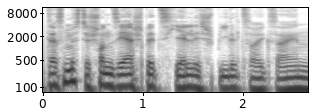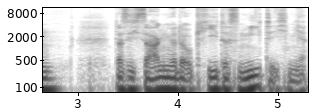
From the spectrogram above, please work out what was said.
das müsste schon sehr spezielles Spielzeug sein, dass ich sagen würde, okay, das miete ich mir.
